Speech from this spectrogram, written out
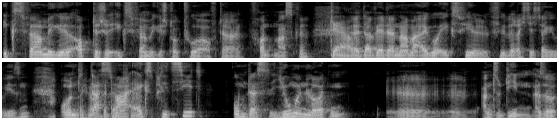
X-förmige, optische X-förmige Struktur auf der Frontmaske. Genau. Äh, da wäre der Name Algo X viel, viel berechtigter gewesen. Und das gedacht, war ja. explizit, um das jungen Leuten äh, äh, anzudienen. Also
